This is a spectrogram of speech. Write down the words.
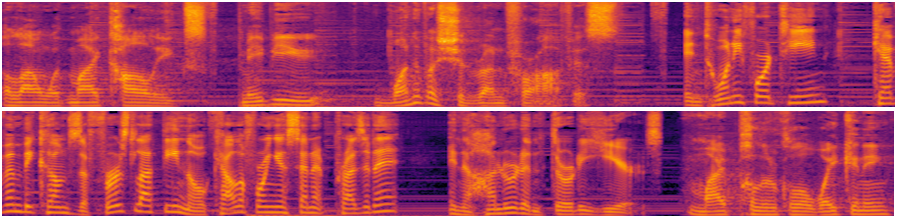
along with my colleagues, maybe one of us should run for office. In 2014, Kevin becomes the first Latino California Senate president in 130 years. My political awakening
